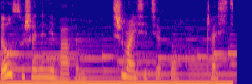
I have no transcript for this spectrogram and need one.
Do usłyszenia niebawem. Trzymaj się ciepło. Cześć.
